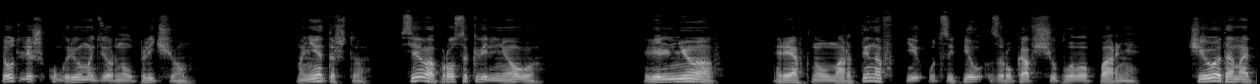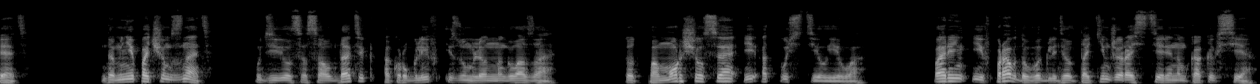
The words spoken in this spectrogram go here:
Тот лишь угрюмо дернул плечом. Мне-то что? Все вопросы к Вильневу. Вильнев! рявкнул Мартынов и уцепил за рукав щуплого парня. Чего там опять? Да мне почем знать? Удивился солдатик, округлив изумленно глаза. Тот поморщился и отпустил его. Парень и вправду выглядел таким же растерянным, как и все.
